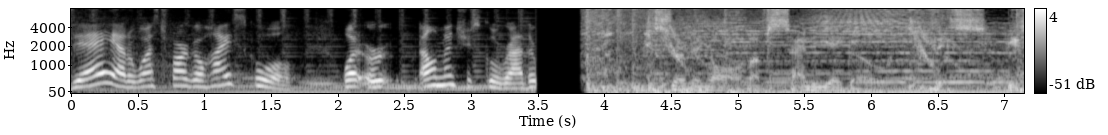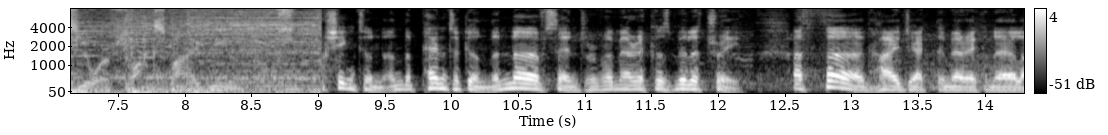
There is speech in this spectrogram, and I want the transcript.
Day out of West Fargo High School. What, or elementary school rather. Serving all of San Diego, this is your Fox 5 News. Washington and the Pentagon, the nerve center of America's military. A third hijacked American airliner.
